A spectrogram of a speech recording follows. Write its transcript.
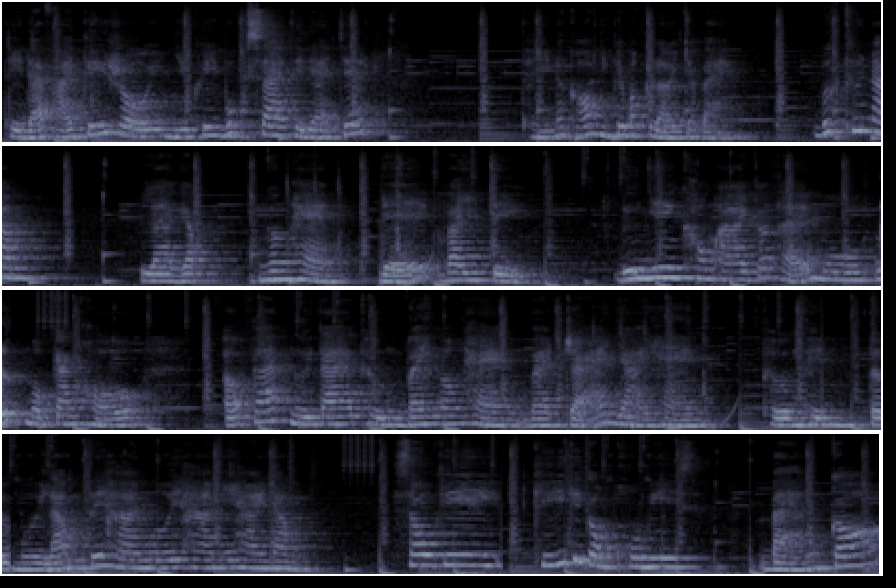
thì đã phải ký rồi. Nhiều khi bút sai thì gà chết. Thì nó có những cái bất lợi cho bạn bước thứ năm là gặp ngân hàng để vay tiền. Đương nhiên không ai có thể mua đứt một căn hộ. Ở Pháp, người ta thường vay ngân hàng và trả dài hạn, thường thì từ 15 tới 20 22 năm. Sau khi ký cái công promise bạn có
